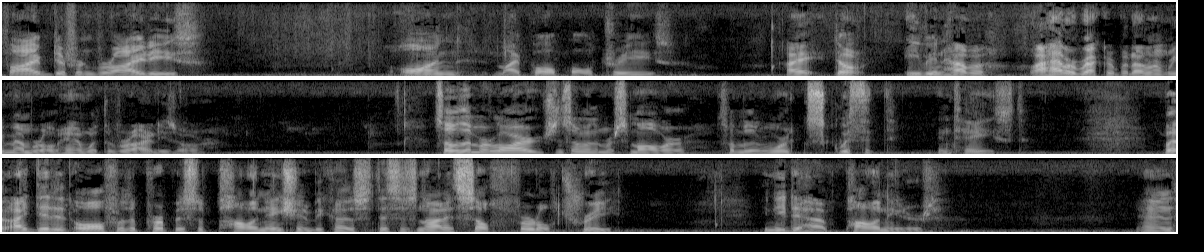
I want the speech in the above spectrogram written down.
five different varieties on my pawpaw trees. I don't even have a, I have a record, but I don't remember offhand what the varieties are. Some of them are large and some of them are smaller. Some of them are more exquisite in taste. But I did it all for the purpose of pollination because this is not a self-fertile tree. You need to have pollinators. And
